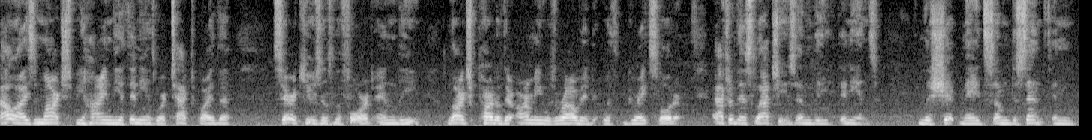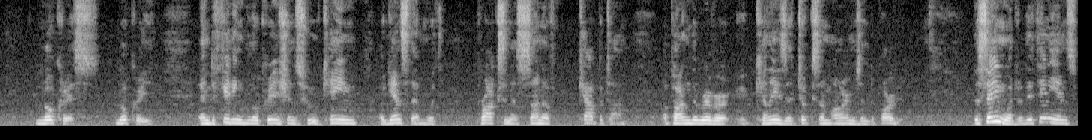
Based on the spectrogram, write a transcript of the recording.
allies marched behind the Athenians, were attacked by the Syracusans in the fort, and the large part of their army was routed with great slaughter. After this, Laches and the Athenians from the ship made some descent in Locris, Locri, and defeating the Locrians who came against them with Proxenus, son of Capaton, upon the river Caniza, took some arms and departed. The same winter, the Athenians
